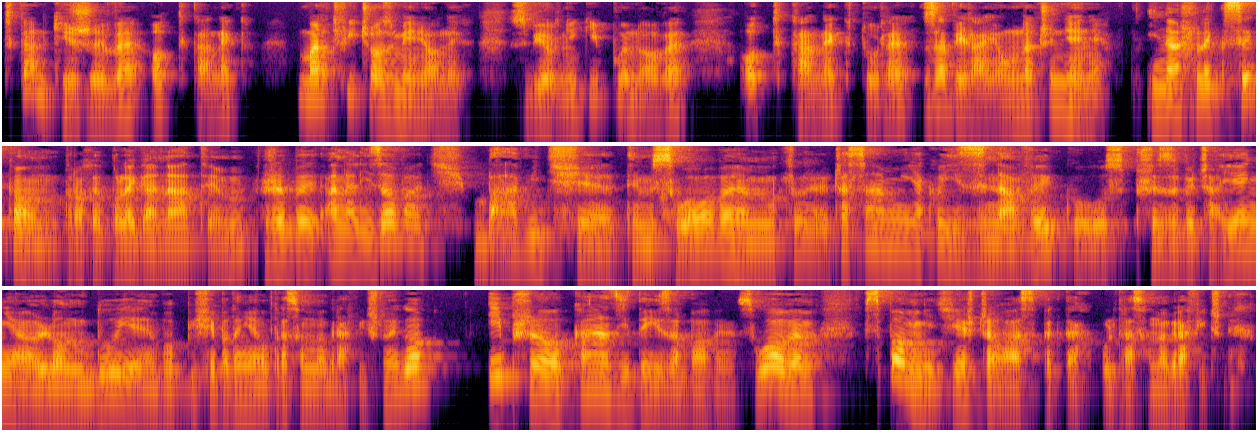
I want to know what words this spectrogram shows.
tkanki żywe od tkanek martwiczo zmienionych, zbiorniki płynowe od tkanek, które zawierają naczynienie. I nasz leksykon trochę polega na tym, żeby analizować, bawić się tym słowem, które czasami jakoś z nawyku, z przyzwyczajenia ląduje w opisie badania ultrasonograficznego i przy okazji tej zabawy słowem wspomnieć jeszcze o aspektach ultrasonograficznych.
